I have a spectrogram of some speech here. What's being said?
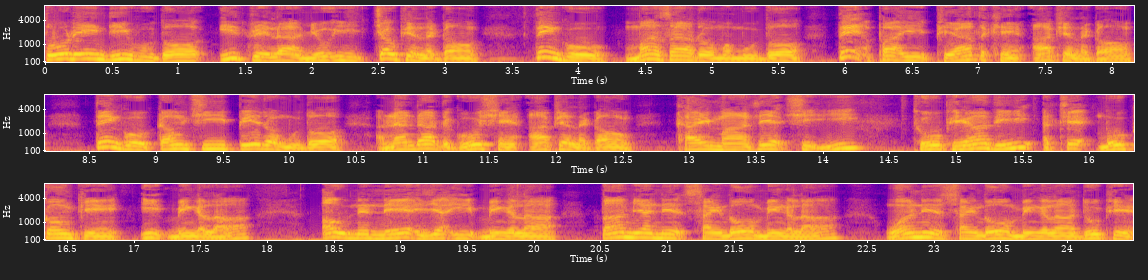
သိုးထိန်းတည်းဟူသော ဣသရေလအမျိုး၏ကျောက်ဖြင့်၎င်း၊သင့်ကိုမစတော်မမူသော သင့်အဘ၏ဘုရားသခင်အားဖြင့်၎င်း၊သင့်ကို ကောင်းကြီးပေးတော်မူသော အနန္တတန်ခိုးရှင်အားဖြင့်၎င်း ခိုင်မာလျက်ရှိ၏။ထိုဘုရားသည် အထက်မိုဃ်းကောင်းကင်၏မင်္ဂလာ၊အောက်နက်နဲအရပ်၏မင်္ဂလာ၊သားမြတ်နှင့်ဆိုင်သော မင်္ဂလာ၊ဝမ်းနှင့်ဆိုင်သော မင်္ဂလာတို့ဖြင့်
